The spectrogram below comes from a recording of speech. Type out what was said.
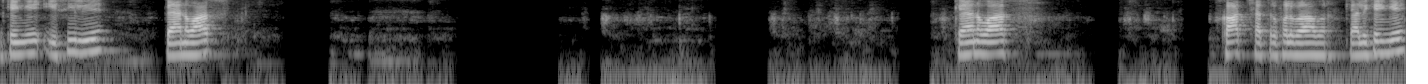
लिखेंगे, इसीलिए कैनवास कैनवास का क्षेत्रफल बराबर क्या लिखेंगे?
